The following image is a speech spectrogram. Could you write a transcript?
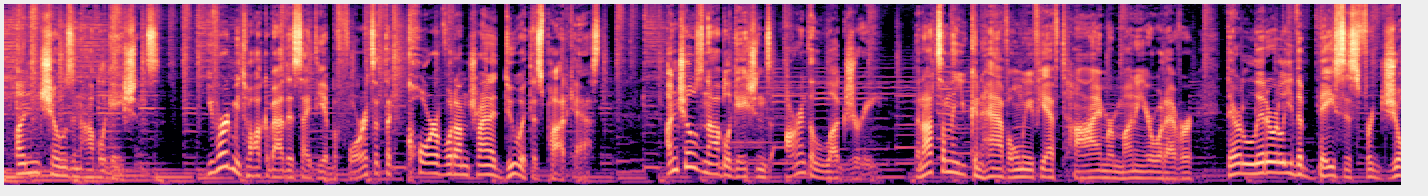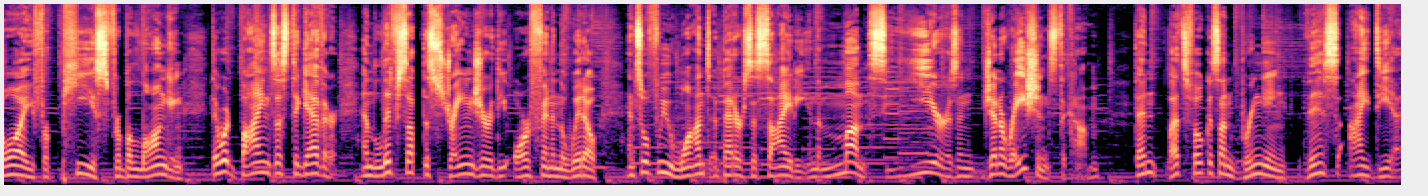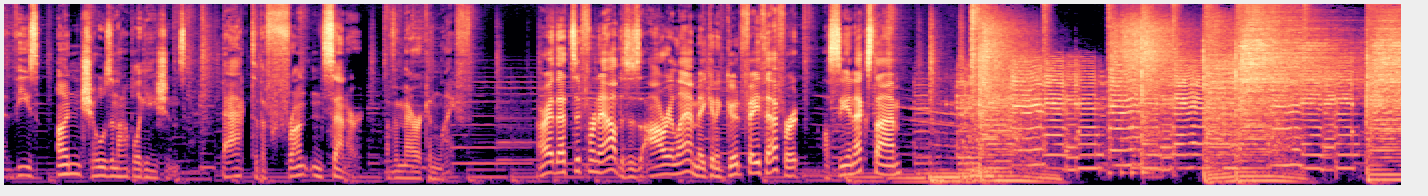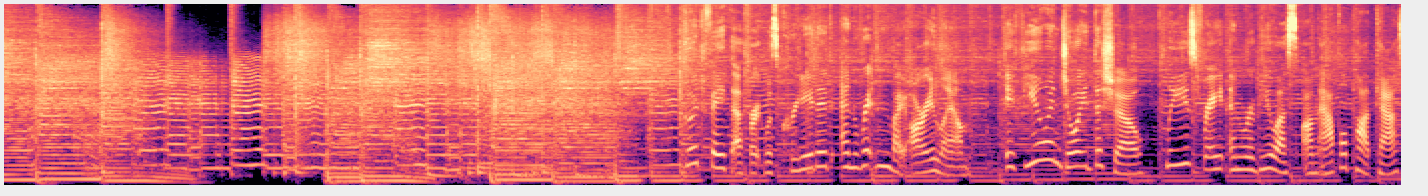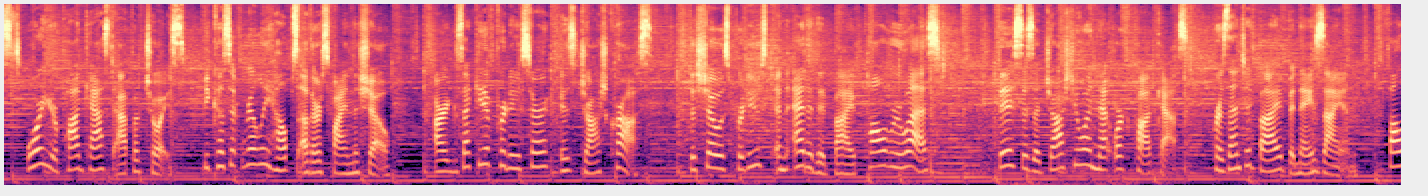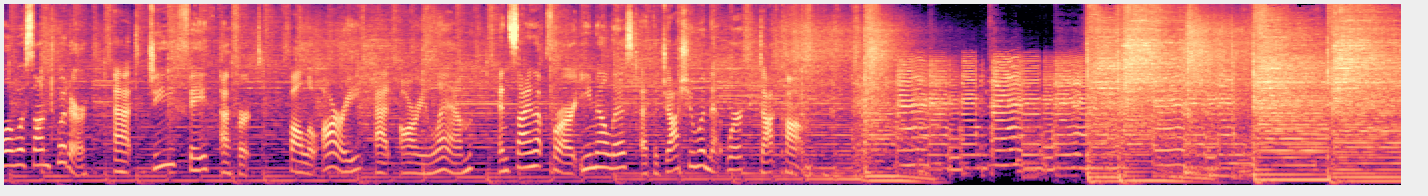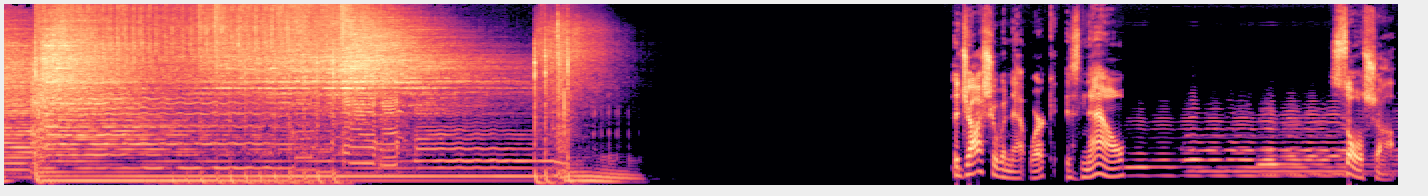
Unchosen obligations. You've heard me talk about this idea before. It's at the core of what I'm trying to do with this podcast. Unchosen obligations aren't a luxury, they're not something you can have only if you have time or money or whatever. They're literally the basis for joy, for peace, for belonging. They're what binds us together and lifts up the stranger, the orphan, and the widow. And so, if we want a better society in the months, years, and generations to come, then let's focus on bringing this idea, these unchosen obligations, back to the front and center of American life. All right, that's it for now. This is Ari Lamm making a good faith effort. I'll see you next time. Faith Effort was created and written by Ari Lamm. If you enjoyed the show, please rate and review us on Apple Podcasts or your podcast app of choice because it really helps others find the show. Our executive producer is Josh Cross. The show is produced and edited by Paul Ruest. This is a Joshua Network podcast presented by B'nai Zion. Follow us on Twitter at GFaithEffort. follow Ari at Ari Lamm, and sign up for our email list at thejoshuanetwork.com. The Joshua Network is now Soul Shop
